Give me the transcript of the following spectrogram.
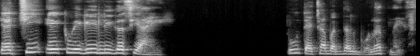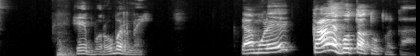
त्याची एक वेगळी लिगसी आहे. तू त्याच्याबद्दल बोलत नाहीस. हे बरोबर नाही. त्यामुळे काय होता तो प्रकार?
